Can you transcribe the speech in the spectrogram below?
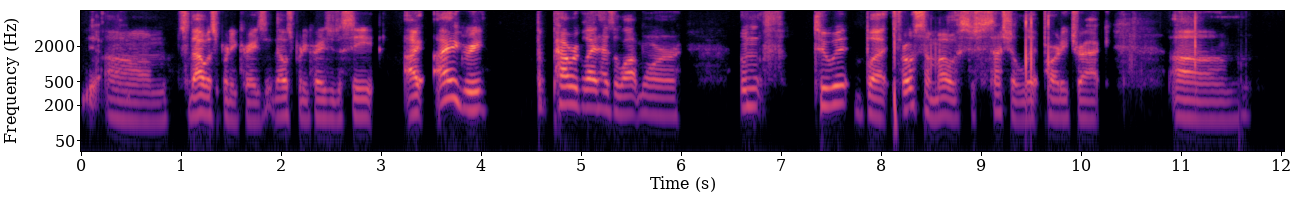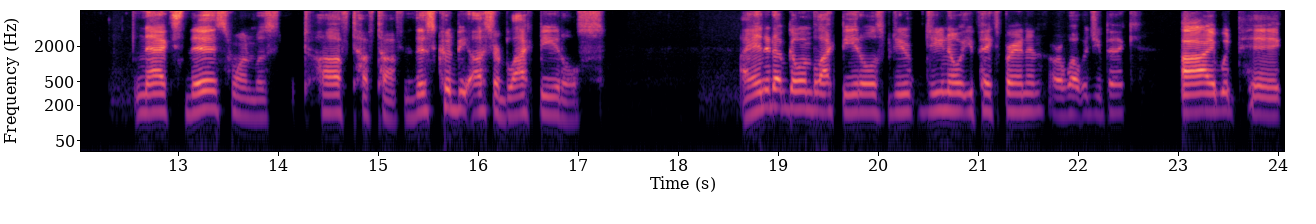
Yeah. Um, so that was pretty crazy. That was pretty crazy to see. I I agree. The Power Glide has a lot more oomph to it, but Throw Some Mo is just such a lit party track. Um, next, this one was tough, tough, tough. This could be us or Black Beatles. I ended up going Black Beatles. Do you do you know what you picked, Brandon, or what would you pick? I would pick.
